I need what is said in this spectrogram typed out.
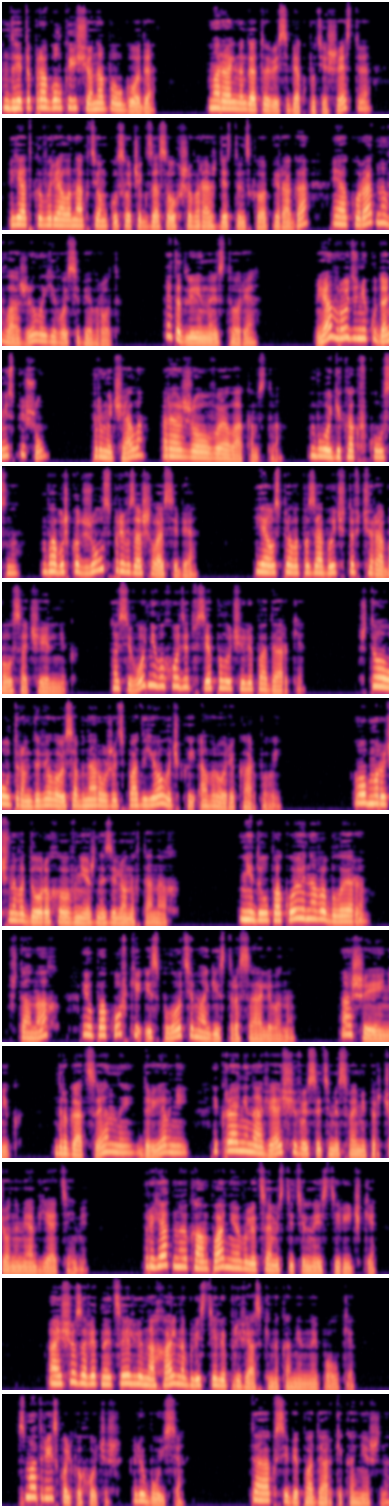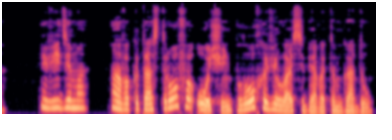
Да это прогулка еще на полгода. Морально готовя себя к путешествию, я отковыряла ногтем кусочек засохшего рождественского пирога и аккуратно вложила его себе в рот. Это длинная история. Я вроде никуда не спешу. Промычала, разжевывая лакомство. Боги, как вкусно. Бабушка Джулс превзошла себя. Я успела позабыть, что вчера был сочельник. А сегодня, выходит, все получили подарки что утром довелось обнаружить под елочкой Авроре Карповой. Обморочного Дорохова в нежно-зеленых тонах. Недоупокоенного Блэра в штанах и упаковки из плоти магистра Салливана. Ошейник. Драгоценный, древний и крайне навязчивый с этими своими перчеными объятиями. Приятную компанию в лице мстительной истерички. А еще заветной целью нахально блестели привязки на каминной полке. Смотри сколько хочешь, любуйся. Так себе подарки, конечно. Видимо, авокатастрофа очень плохо вела себя в этом году.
